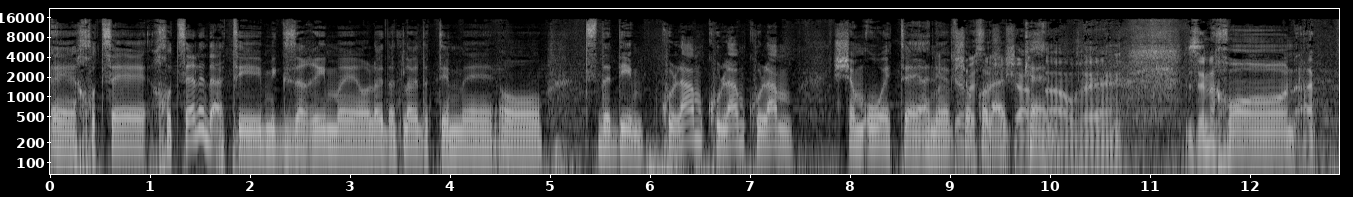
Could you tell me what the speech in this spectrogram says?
אה, חוצה, חוצה לדעתי מגזרים, אה, או לא יודעת, לא יודעת אם, אה, או הצדדים. כולם, כולם, כולם שמעו את אה, אני אוהב שוקולד. כן. עשר, וזה נכון, ז-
